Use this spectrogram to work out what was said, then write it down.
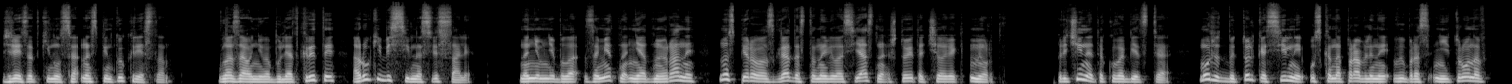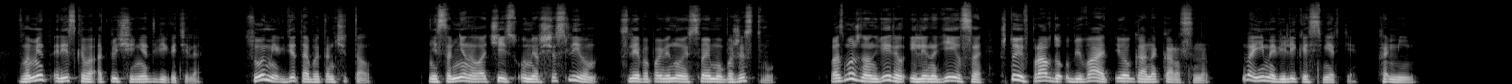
Жрец откинулся на спинку кресла. Глаза у него были открыты, а руки бессильно свисали. На нем не было заметно ни одной раны, но с первого взгляда становилось ясно, что этот человек мертв. Причиной такого бедствия может быть только сильный узконаправленный выброс нейтронов в момент резкого отключения двигателя. Суоми где-то об этом читал. Несомненно, Лачейс умер счастливым, слепо повинуясь своему божеству. Возможно, он верил или надеялся, что и вправду убивает Иоганна Карлсона во имя Великой Смерти. Аминь.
